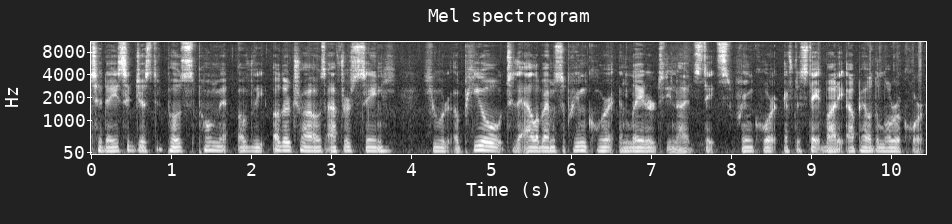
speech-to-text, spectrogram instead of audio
today suggested postponement of the other trials after saying he would appeal to the Alabama Supreme Court and later to the United States Supreme Court if the state body upheld the lower court.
